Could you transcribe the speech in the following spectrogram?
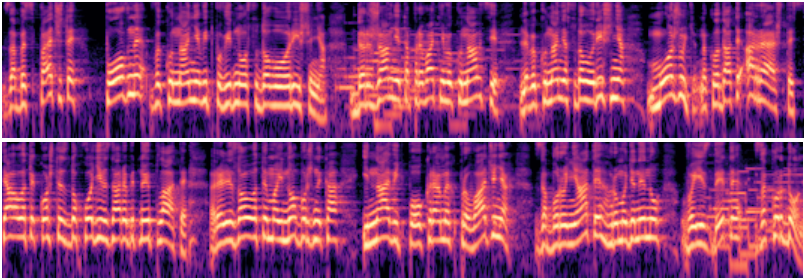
забезпечити повне виконання відповідного судового рішення. Державні та приватні виконавці для виконання судового рішення можуть накладати арешти, стягувати кошти з доходів і заробітної плати, реалізовувати майно боржника і навіть по окремих провадженнях забороняти громадянину виїздити за кордон.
